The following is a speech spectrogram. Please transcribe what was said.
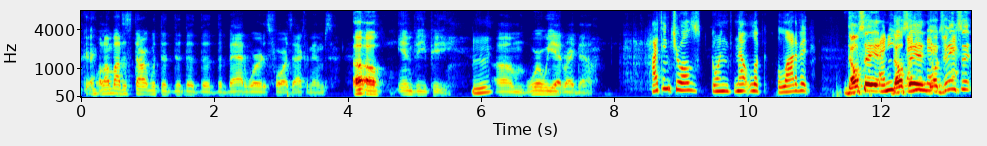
Okay. Well, I'm about to start with the the the the, the bad word as far as acronyms. Uh oh. MVP. Mm-hmm. Um, where are we at right now? I think Joel's going now. Look, a lot of it. Don't say it. Any, Don't say it. Don't jinx it.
